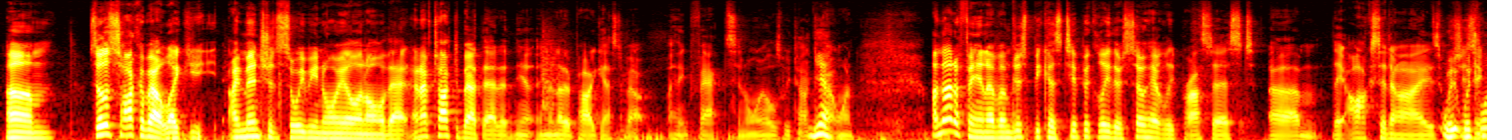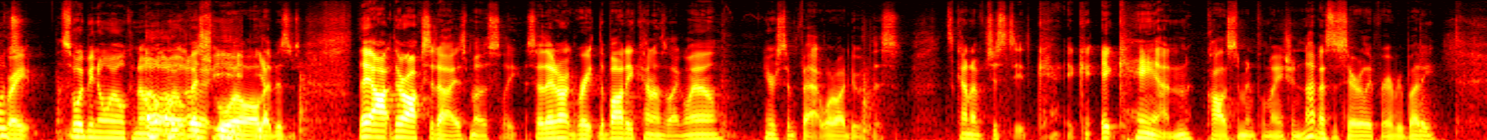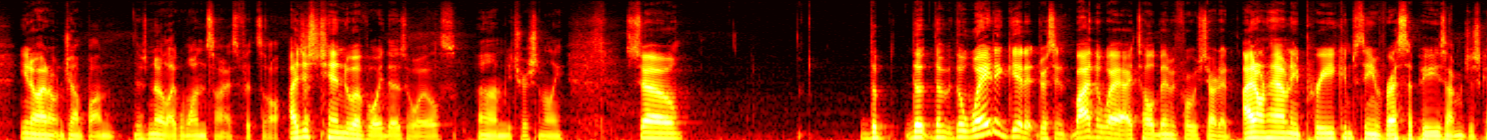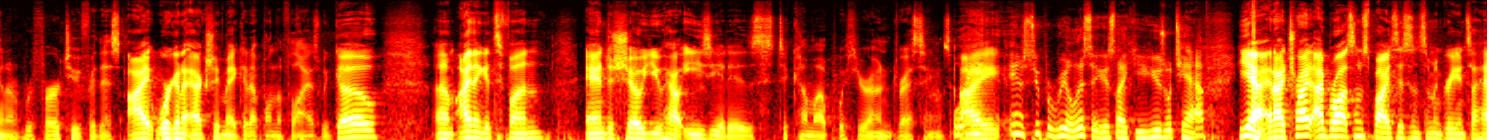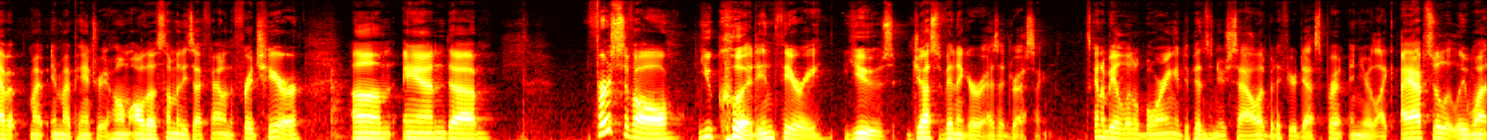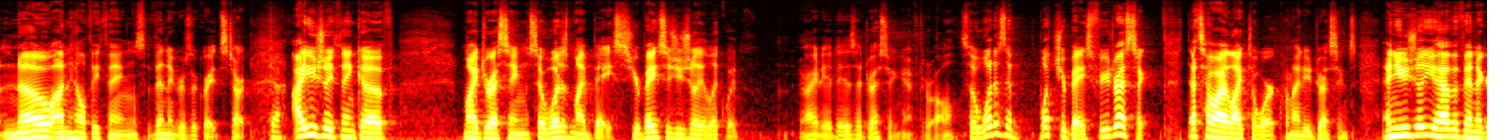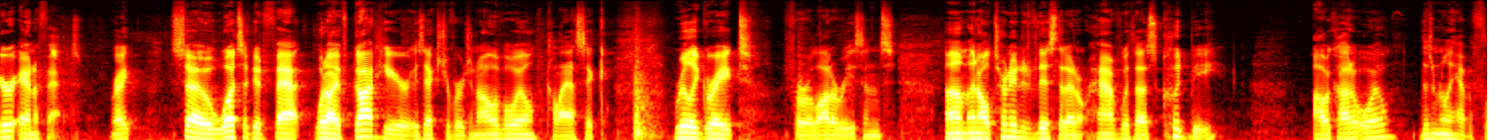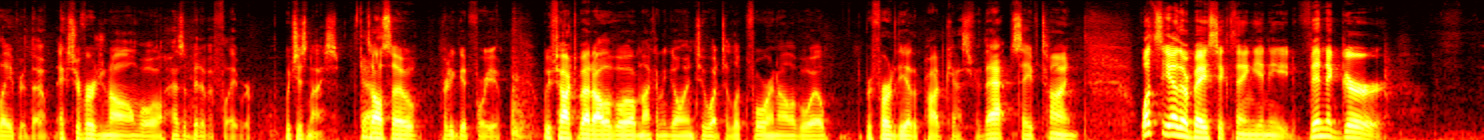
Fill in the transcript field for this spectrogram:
um, so let's talk about like I mentioned soybean oil and all of that, and I've talked about that in, the, in another podcast about I think fats and oils. We talked Yeah. about one. I'm not a fan of them just because typically they're so heavily processed. Um, they oxidize, which, Wh- which isn't ones? great. Soybean oil, canola Oh, oh, oil, oh, vegetable yeah, oil, all yeah. that business. They o- they're oxidized mostly, so they're not great. The body kind of is like, well, here's some fat. What do I do with this? It's kind of just it it can, it can cause some inflammation, not necessarily for everybody. You know, I don't jump on. There's no like one size fits all. I just tend to avoid those oils um, nutritionally. So the, the the the way to get it dressing. By the way, I told Ben before we started, I don't have any preconceived recipes. I'm just gonna refer to for this. I we're gonna actually make it up on the fly as we go. Um, I think it's fun and to show you how easy it is to come up with your own dressings. Well, I and, it's super realistic. It's like you use what you have. yeah, and I tried. I brought some spices and some ingredients I have at my in my pantry at home. Although some of these I found in the fridge here. Um, and um first of all, you could, in theory, use just vinegar as a dressing. It's going to be a little boring. It depends on your salad, but if you're desperate and you're like, I absolutely want no unhealthy things, vinegar's a great start. Yeah. I usually think of my dressing. So, what is my base? Your base is usually a liquid, right? It is a dressing after all. So, what is a what's your base for your dressing? That's how I like to work when I do dressings. And usually, you have a vinegar and a fat, right? So, what's a good fat? What I've got here is extra virgin olive oil, classic, really great for a lot of reasons. Um, an alternative to this that I don't have with us could be avocado oil. Doesn't really have a flavor though. Extra virgin olive oil has a bit of a flavor, which is nice. It's also pretty good for you. We've talked about olive oil. I'm not going to go into what to look for in olive oil. Refer to the other podcast for that. Save time. What's the other basic thing you need? Vinegar.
